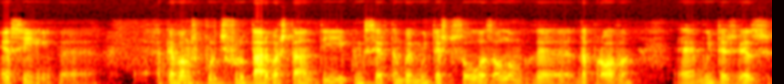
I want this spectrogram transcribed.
É assim, acabamos por desfrutar bastante e conhecer também muitas pessoas ao longo da, da prova é, muitas vezes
